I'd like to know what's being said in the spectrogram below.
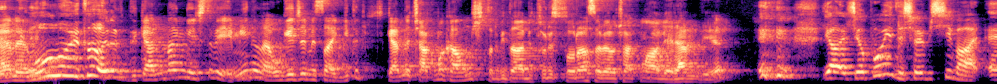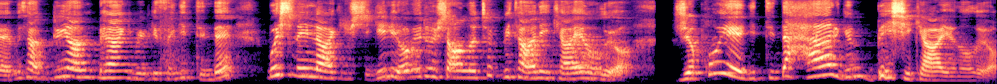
Yani ne olaydı hani kendinden geçti ve eminim yani o gece mesela gidip kendine çakmak almıştır. Bir daha bir turist sorarsa ben o çakmağı verem diye. Ya Japonya'da şöyle bir şey var. Ee, mesela dünyanın herhangi bir ülkesine gittiğinde başına illaki bir şey geliyor ve dönüşte anlatacak bir tane hikayen oluyor. Japonya'ya gittiğinde her gün beş hikayen oluyor.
